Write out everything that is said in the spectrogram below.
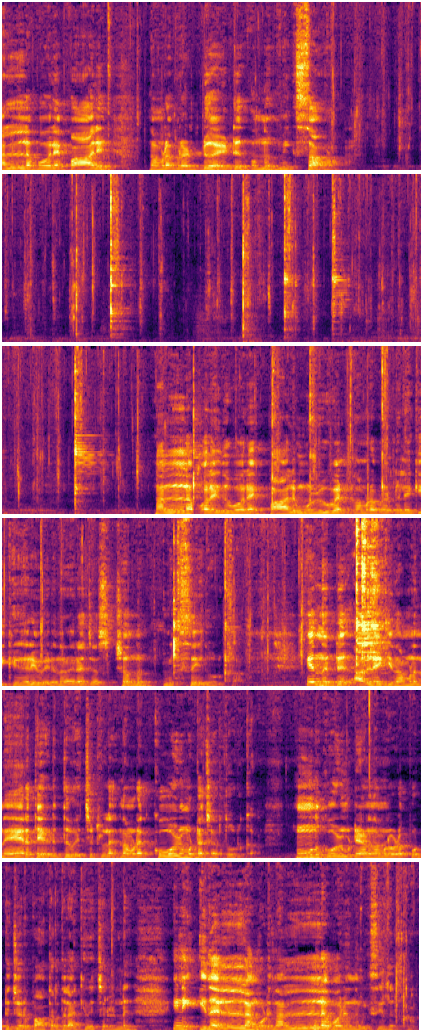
നല്ല പോലെ പാൽ നമ്മുടെ ബ്രെഡുമായിട്ട് ഒന്ന് മിക്സ് ആവണം. നല്ല പോലെ ഇതുപോലെ പാൽ മുഴുവൻ നമ്മുടെ ബ്രെഡിലേക്ക് കയറി വരുന്നവരെ ജസ്റ്റ് ഒന്ന് മിക്സ് ചെയ്ത് കൊടുക്കുക. എന്നിട്ട് അതിലേക്ക് നമ്മൾ നേരത്തെ എടുത്ത് വെച്ചിട്ടുള്ള നമ്മുടെ കോഴിമുട്ട ചേർത്ത് കൊടുക്കുക മൂന്ന് കോഴിമുട്ടയാണ് നമ്മളിവിടെ പൊട്ടിച്ചൊരു പാത്രത്തിലാക്കി വെച്ചിട്ടുണ്ട്. ഇനി ഇതെല്ലാം കൂടി നല്ലപോലെ ഒന്ന് മിക്സ് ചെയ്തെടുക്കണം.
